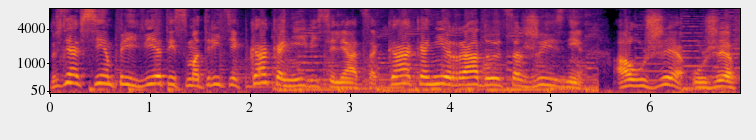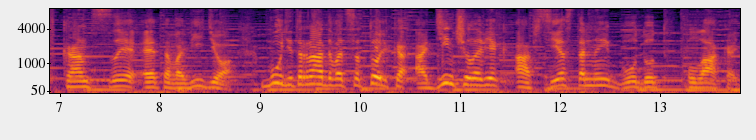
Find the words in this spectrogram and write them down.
Друзья, всем привет и смотрите, как они веселятся, как они радуются жизни. А уже, уже в конце этого видео будет радоваться только один человек, а все остальные будут плакать.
